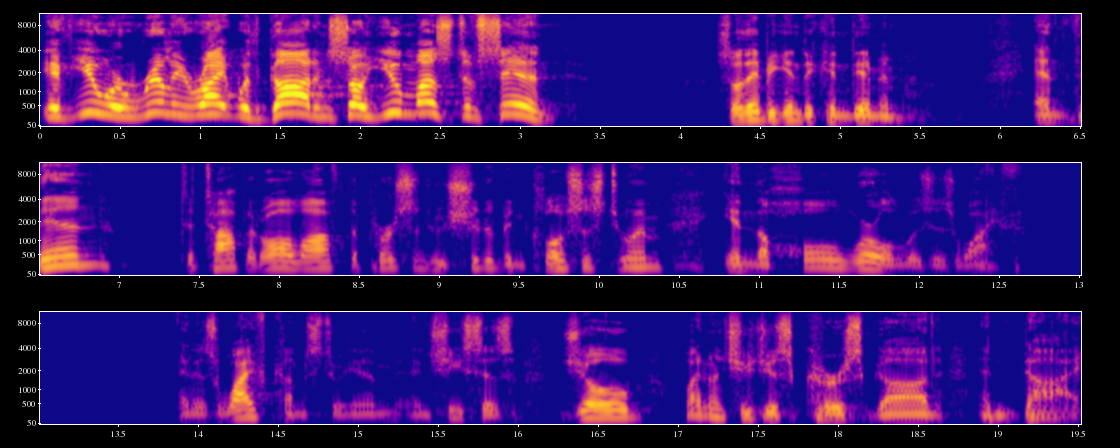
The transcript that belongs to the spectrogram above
if you were really right with God. And so you must have sinned. So they begin to condemn him. And then to top it all off, the person who should have been closest to him in the whole world was his wife. And his wife comes to him and she says, Job, why don't you just curse God and die?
